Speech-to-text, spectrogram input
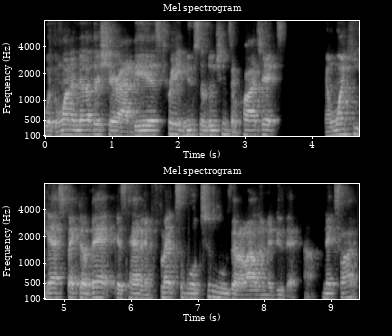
with one another, share ideas, create new solutions and projects. And one key aspect of that is having flexible tools that allow them to do that. Uh, next slide.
